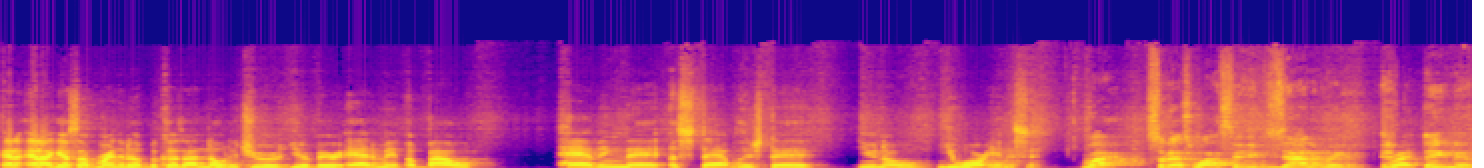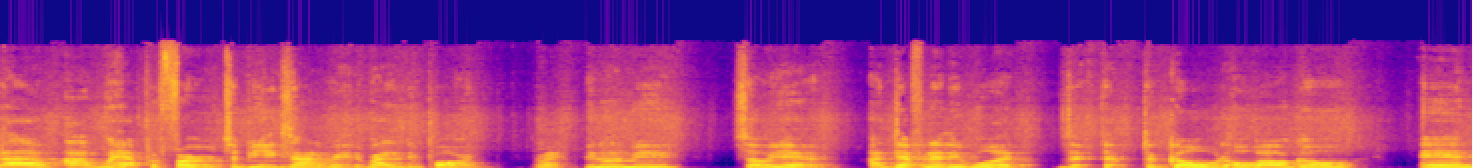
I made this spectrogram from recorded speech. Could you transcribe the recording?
And, and I guess I bring it up because I know that you're you're very adamant about having that established that you know you are innocent. Right. So that's why I say exonerated is right. the thing that I I would have preferred to be exonerated rather than pardoned. Right. You know what I mean? So yeah, I definitely would the, the, the goal, the overall goal, and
